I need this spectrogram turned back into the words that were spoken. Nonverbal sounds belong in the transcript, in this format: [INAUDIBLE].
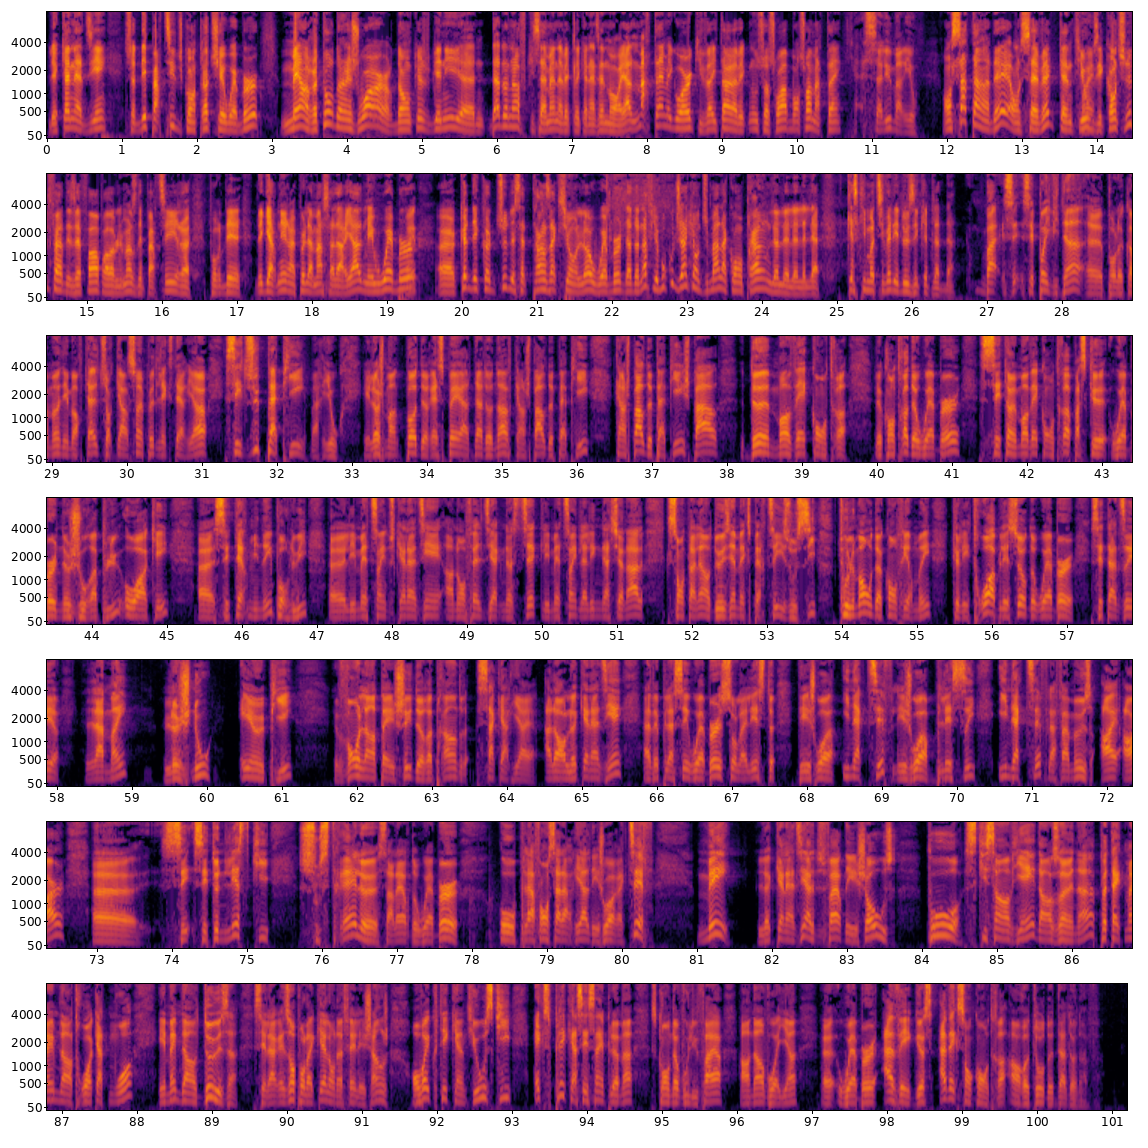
le Canadien se départit du contrat de chez Weber, mais en retour d'un joueur, donc Evgeny euh, Dadonov qui s'amène avec le Canadien de Montréal, Martin McGuire qui va être avec nous ce soir. Bonsoir Martin. Salut Mario. On s'attendait, on le savait que Kent Hughes il continue de faire des efforts probablement à se départir euh, pour dégarnir un peu la masse salariale, mais Weber, euh, que décodes-tu de cette transaction-là, Weber-Dadonov? Il y a beaucoup de gens qui ont du mal à comprendre qu'est-ce qui motivait les deux équipes là-dedans? Ben, c'est pas évident euh, pour le commun des mortels. Tu regardes ça un peu de l'extérieur. C'est du papier, Mario. Et là, je manque pas de respect à Dadonov quand je parle de papier. Quand je parle de papier, je parle de mauvais contrat. Le contrat de Weber, c'est un mauvais contrat parce que Weber ne jouera plus au hockey. Euh, c'est terminé pour lui. Euh, les médecins du Canadien en ont fait le diagnostic. Les médecins de la Ligue nationale qui sont allés en deuxième expertise aussi. Tout le monde a confirmé que les trois blessures de Weber, c'est-à-dire la main, le genou et un pied, vont l'empêcher de reprendre sa carrière. Alors le Canadien avait placé Weber sur la liste des joueurs inactifs, les joueurs blessés inactifs, la fameuse IR. Euh, c'est une liste qui soustrait le salaire de Weber au plafond salarial des joueurs actifs. Mais le Canadien a dû faire des choses pour ce qui s'en vient dans un an, peut-être même dans trois, quatre mois et même dans deux ans. C'est la raison pour laquelle on a fait l'échange. On va écouter Kent Hughes qui explique assez simplement ce qu'on a voulu faire en envoyant euh, Weber à Vegas avec son contrat en retour de Dadonov.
